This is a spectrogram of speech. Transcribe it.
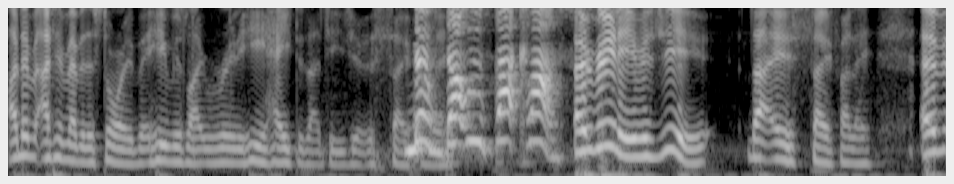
I don't. I don't remember the story, but he was like really. He hated that teacher. It was so. No, funny. that was that class. Oh really? It was you. That is so funny. Um,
